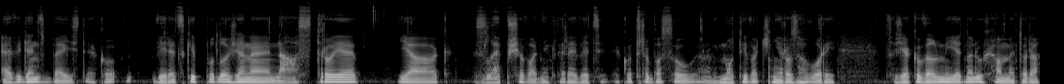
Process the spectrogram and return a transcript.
evidence-based, jako vědecky podložené nástroje, jak zlepšovat některé věci, jako třeba jsou nevím, motivační rozhovory, což je jako velmi jednoduchá metoda,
